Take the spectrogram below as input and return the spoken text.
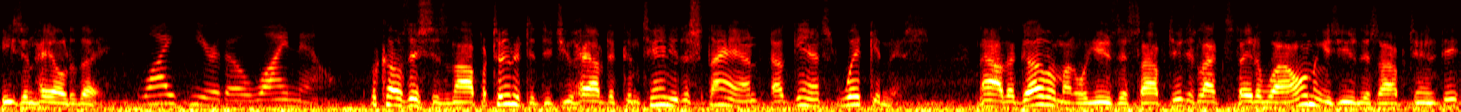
he's in hell today. Why here, though? Why now? because this is an opportunity that you have to continue to stand against wickedness. Now, the government will use this opportunity, just like the state of Wyoming is using this opportunity,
